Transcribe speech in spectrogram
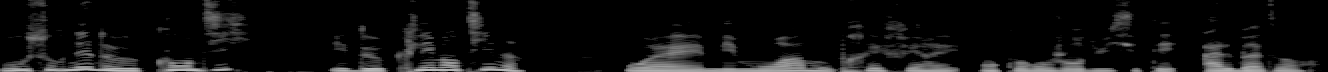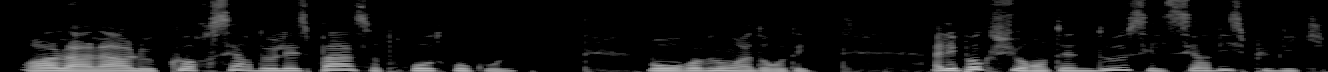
Vous vous souvenez de Candy et de Clémentine? Ouais, mais moi, mon préféré, encore aujourd'hui, c'était Albator. Oh là là, le corsaire de l'espace, trop trop cool. Bon, revenons à Dorothée. À l'époque, sur Antenne 2, c'est le service public.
